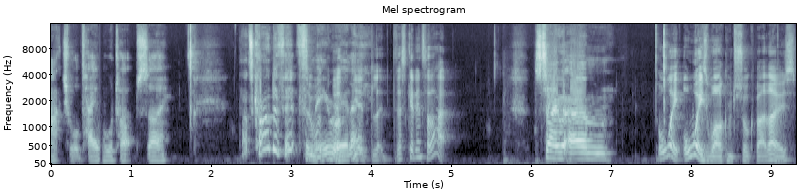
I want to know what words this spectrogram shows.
actual tabletop so that's kind of it for So me well, really yeah, let- let's get into that. so um Always, always welcome to talk about those.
